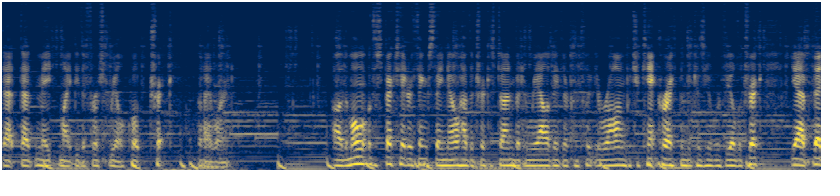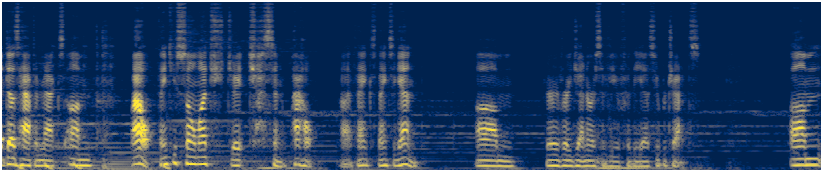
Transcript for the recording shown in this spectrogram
That that may, might be the first real quote trick that I learned. Uh, the moment where the spectator thinks they know how the trick is done, but in reality they're completely wrong, but you can't correct them because you'll reveal the trick. Yeah, that does happen, Max. Um, wow, thank you so much, J- Justin. Wow, uh, thanks, thanks again. Um, very, very generous of you for the uh, super chats. Um,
